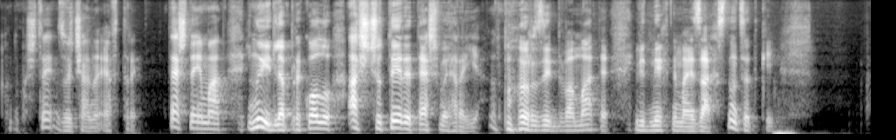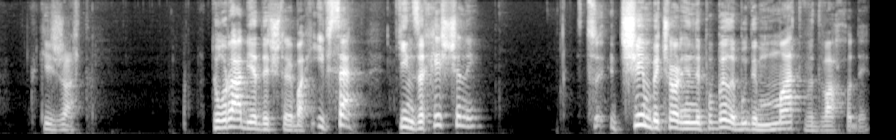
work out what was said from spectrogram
Ходом h3, звичайно, f3. Теж дає мат. Ну і для приколу H4 теж виграє. Погрозить два мати, від них немає захисту. Ну, це такий, такий жарт. Тура б'є d4 бах. І все. Кінь захищений. Чим би чорні не побили, буде мат в два ходи.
